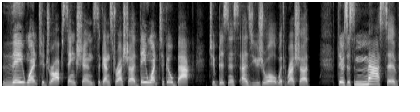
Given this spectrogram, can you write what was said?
they want to drop sanctions against Russia. They want to go back to business as usual with Russia. There's this massive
